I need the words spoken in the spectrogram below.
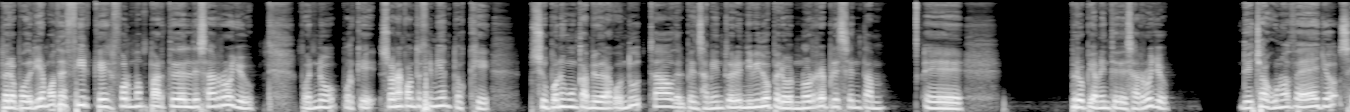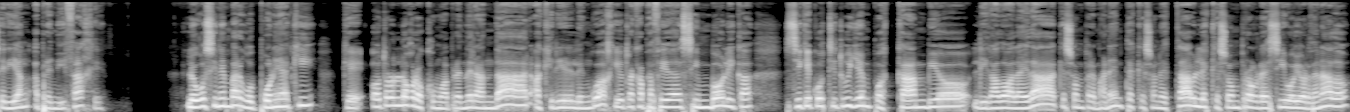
pero podríamos decir que forman parte del desarrollo. Pues no, porque son acontecimientos que suponen un cambio de la conducta o del pensamiento del individuo, pero no representan eh, propiamente desarrollo. De hecho, algunos de ellos serían aprendizaje. Luego, sin embargo, pone aquí que otros logros como aprender a andar, adquirir el lenguaje y otras capacidades simbólicas sí que constituyen pues, cambios ligados a la edad, que son permanentes, que son estables, que son progresivos y ordenados,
